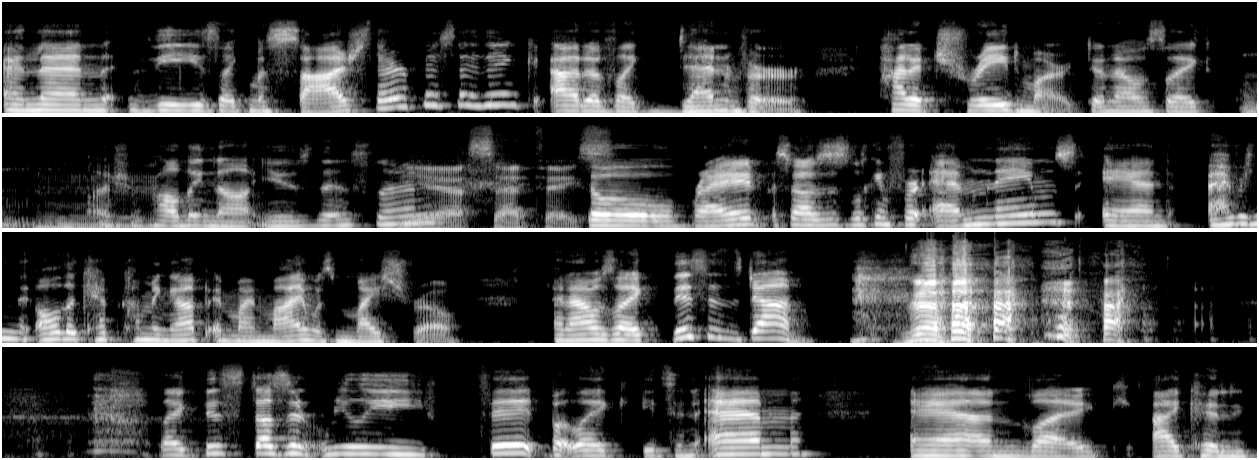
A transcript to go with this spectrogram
and then these like massage therapists, I think, out of like Denver had it trademarked, and I was like, mm, I should Mm. probably not use this then. Yeah, sad face. So right, so I was just looking for M names, and everything, all that kept coming up in my mind was Maestro, and I was like, this is dumb. Like this doesn't really fit, but like it's an M, and like I could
